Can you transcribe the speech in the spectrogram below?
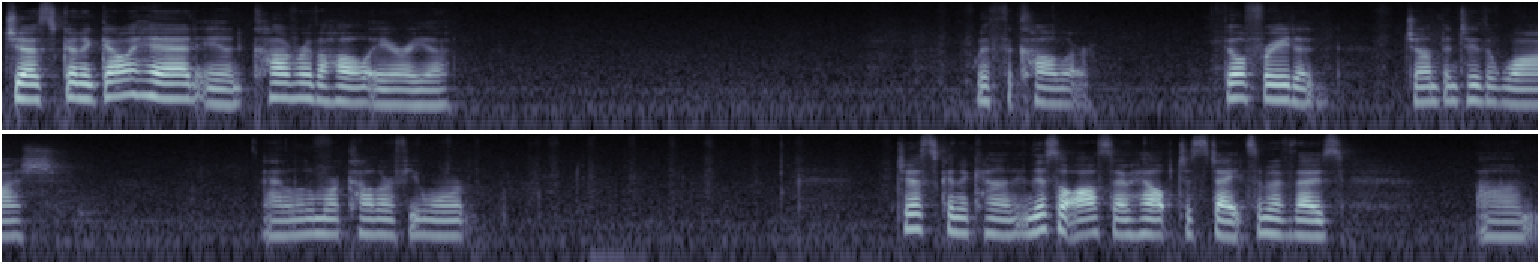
Just going to go ahead and cover the whole area with the color. Feel free to jump into the wash, add a little more color if you want. Just going to kind of, and this will also help to state some of those um,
